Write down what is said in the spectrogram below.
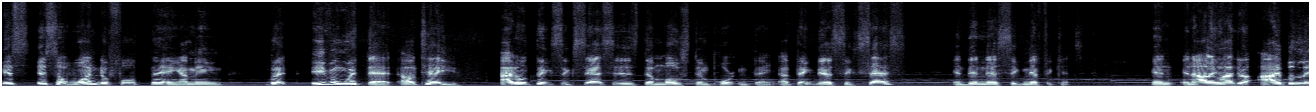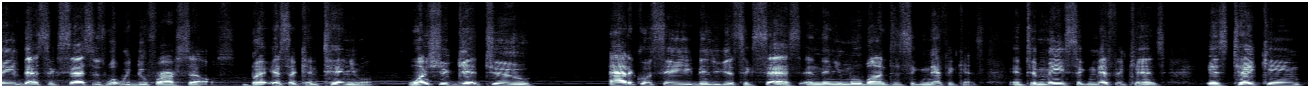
It's it's a wonderful thing. I mean, but even with that, I'll tell you, I don't think success is the most important thing. I think there's success and then there's significance. And and Alejandro, I believe that success is what we do for ourselves, but it's a continuum. Once you get to adequacy, then you get success, and then you move on to significance. And to me, significance is taking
